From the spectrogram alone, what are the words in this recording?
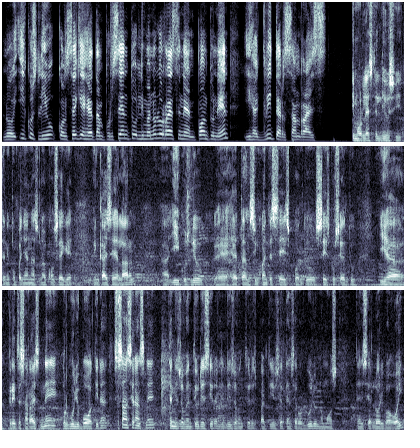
no Icusliu consegue retam por cento limanulo resinen ponto nen e a Gritter Sunrise. Timor-Leste liu si tem companhia nacional consegue em caixa Icusliu eh, retam 56.6% e a Greta Sunrise ne orgulho botina se san sirans ne tem juventude sira li juventude partido tem ser orgulho namos tem ser loriba oi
